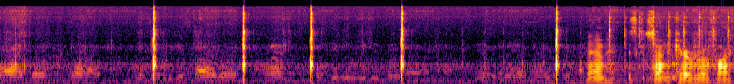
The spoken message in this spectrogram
Alright, bro. Alright. Let's see if we get started, right? Damn, it's starting to curve real far.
